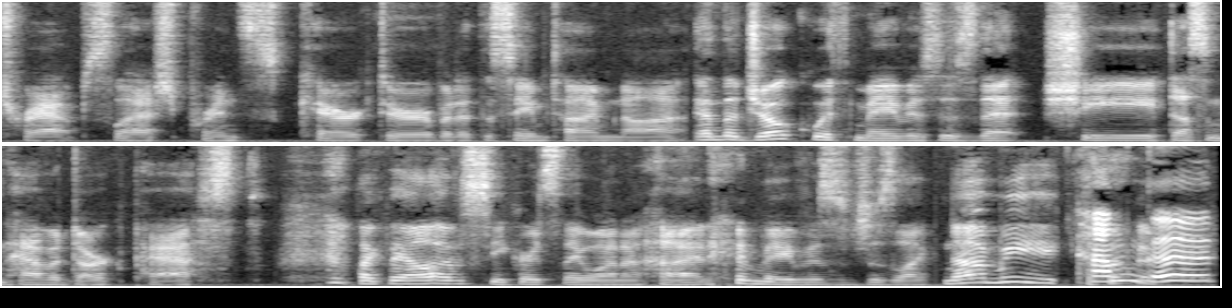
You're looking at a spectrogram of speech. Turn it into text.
trap slash prince character, but at the same time not. And the joke with Mavis is that she doesn't have a dark past. like they all have secrets they want to hide, and Mavis is just like, not me. I'm good.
